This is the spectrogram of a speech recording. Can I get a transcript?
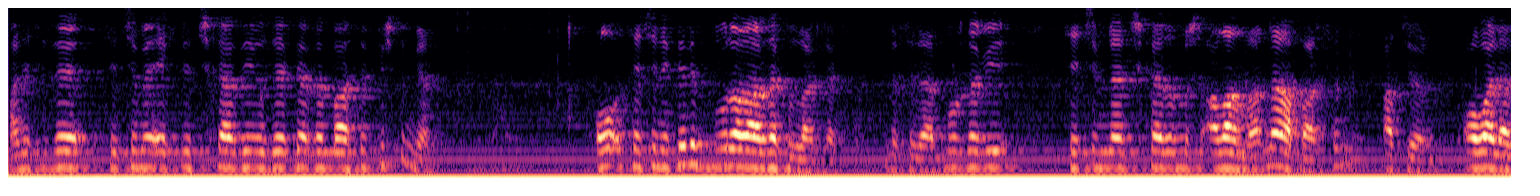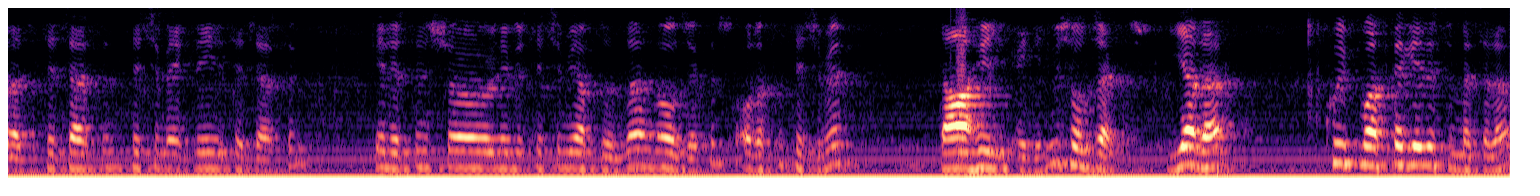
hani size seçime ekle çıkar diye özelliklerden bahsetmiştim ya. O seçenekleri buralarda kullanacaksınız. Mesela burada bir seçimden çıkarılmış alan var. Ne yaparsın? Atıyorum. Oval aracı seçersin. Seçime ekleyi seçersin. Gelirsin şöyle bir seçim yaptığında ne olacaktır? Orası seçime dahil edilmiş olacaktır. Ya da Quick Mask'a gelirsin mesela.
